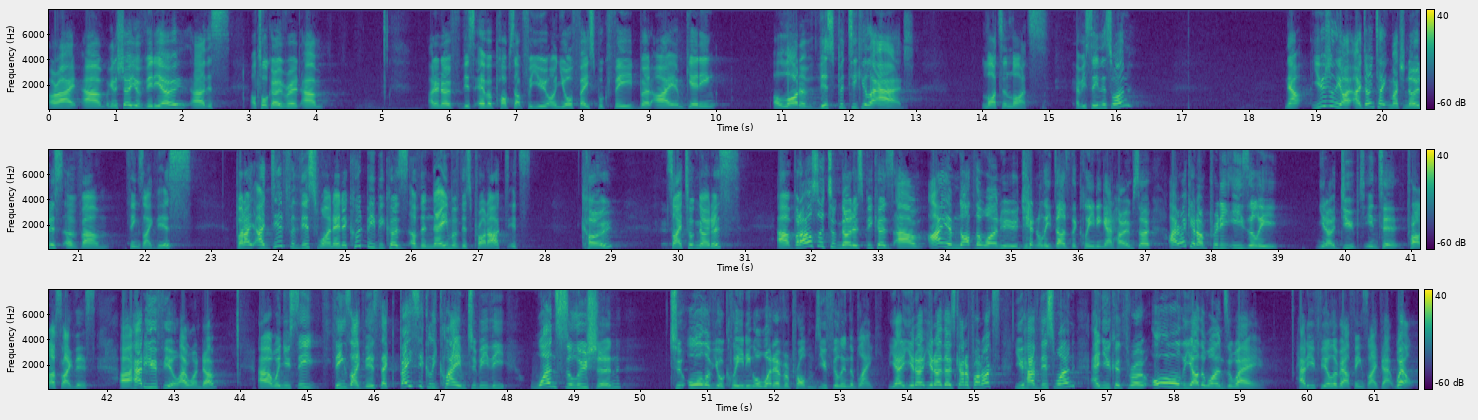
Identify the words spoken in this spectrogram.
All right, um, we're going to show you a video. Uh, this I'll talk over it. Um, I don't know if this ever pops up for you on your Facebook feed, but I am getting a lot of this particular ad. Lots and lots. Have you seen this one? Now, usually I, I don't take much notice of um, things like this, but I, I did for this one, and it could be because of the name of this product. It's Co. So I took notice. Uh, but I also took notice because um, I am not the one who generally does the cleaning at home. So I reckon I'm pretty easily, you know, duped into products like this. Uh, how do you feel, I wonder, uh, when you see things like this that basically claim to be the one solution to all of your cleaning or whatever problems. You fill in the blank. Yeah, you know, you know those kind of products? You have this one and you can throw all the other ones away. How do you feel about things like that? Well,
